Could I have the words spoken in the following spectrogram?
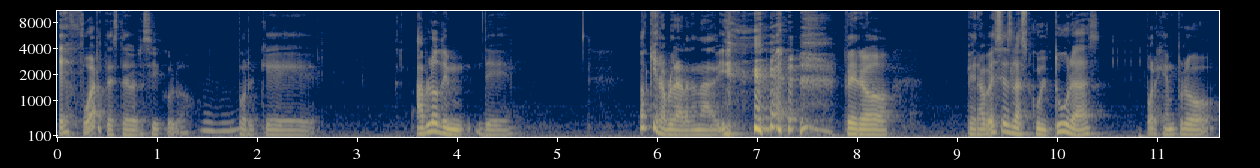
Es fuerte este versículo porque hablo de, de, No quiero hablar de nadie, pero, pero a veces las culturas, por ejemplo,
